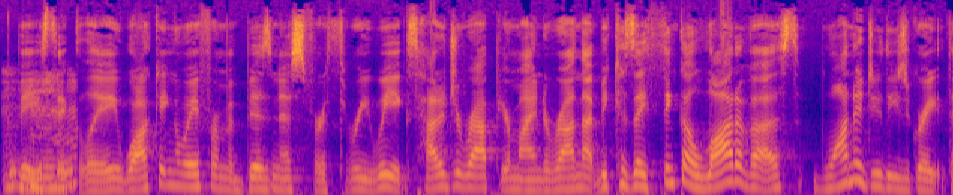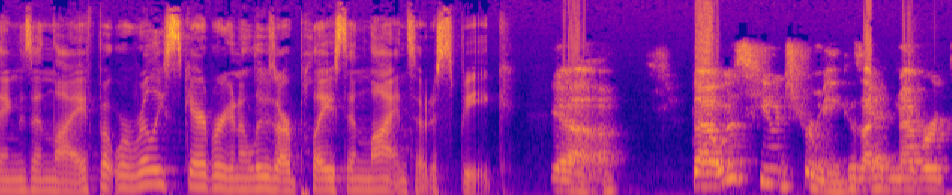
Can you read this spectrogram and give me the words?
Mm-hmm. basically walking away from a business for three weeks. How did you wrap your mind around that? Because I think a lot of us want to do these great things in life, but we're really scared we're going to lose our place in line, so to speak. Yeah. That was huge for me because I had never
